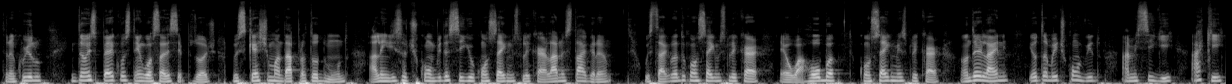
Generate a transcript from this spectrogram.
Tranquilo? Então espero que você tenha gostado desse episódio. Não esquece de mandar para todo mundo. Além disso, eu te convido a seguir o Consegue Me Explicar lá no Instagram. O Instagram do Consegue Me Explicar é o arroba Consegue Me Explicar underline. Eu também te convido a me seguir aqui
